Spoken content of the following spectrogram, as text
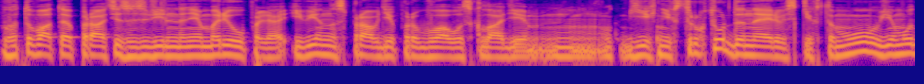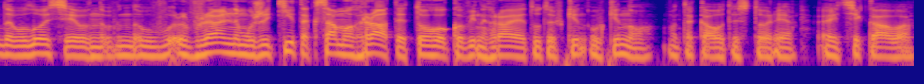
готувати операції зі звільнення Маріуполя. І він справді перебував у складі їхніх структур ДНРівських, тому йому довелося в, реальному житті так само грати того, кого він грає тут в кіно. Отака от історія е, цікава.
